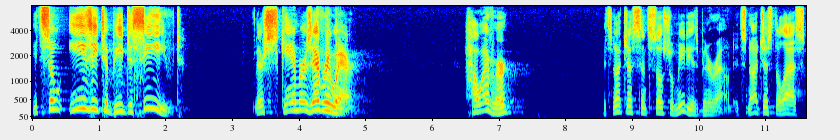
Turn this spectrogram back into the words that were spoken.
It's so easy to be deceived. There's scammers everywhere. However, it's not just since social media has been around, it's not just the last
